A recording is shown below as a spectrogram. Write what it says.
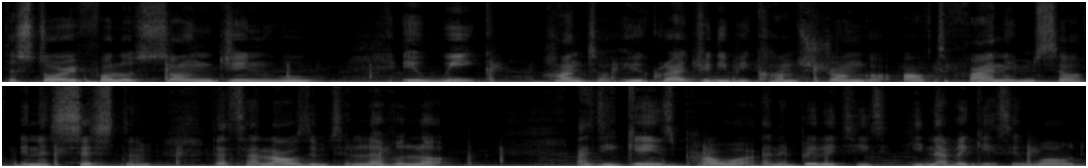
The story follows Sung Jin Woo, a weak hunter who gradually becomes stronger after finding himself in a system that allows him to level up. As he gains power and abilities, he navigates a world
